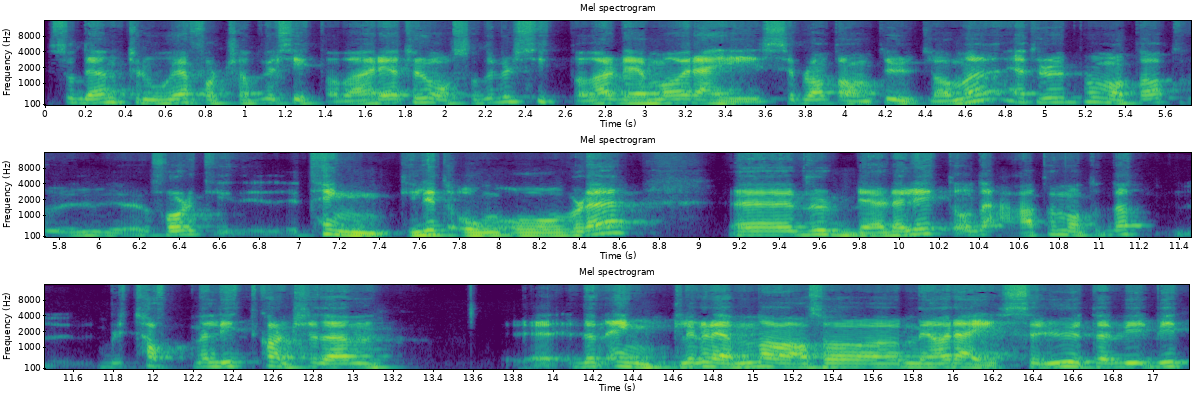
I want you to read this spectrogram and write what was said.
Så den tror jeg fortsatt vil sitte der. Jeg tror også det vil sitte der det med å reise bl.a. til utlandet. Jeg tror på en måte at folk tenker litt over det, eh, vurderer det litt. Og det er på en måte Det blir tatt ned litt kanskje den, eh, den enkle gleden da, altså med å reise ut. Vi, vi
